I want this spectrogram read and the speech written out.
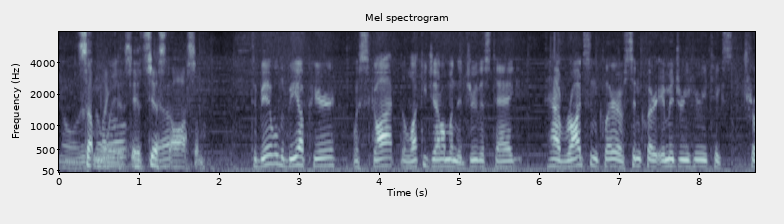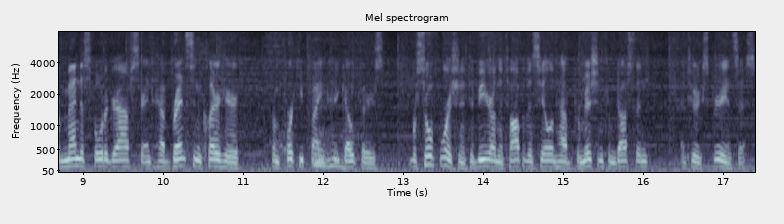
No, Something no like way. this, it's just Yeah. awesome. to be able to be up here with Scott, the lucky gentleman that drew this tag, to have Rod Sinclair of Sinclair Imagery here, he takes tremendous photographs, and to have Brent Sinclair here from Porcupine Creek Outfitters. We're so fortunate to be here on the top of this hill and have permission from Dustin and to experience this.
